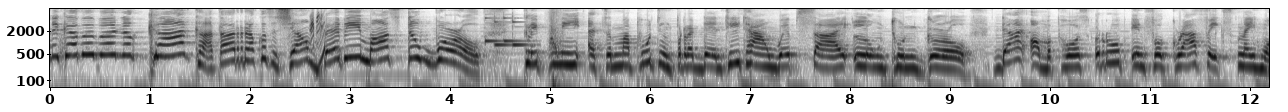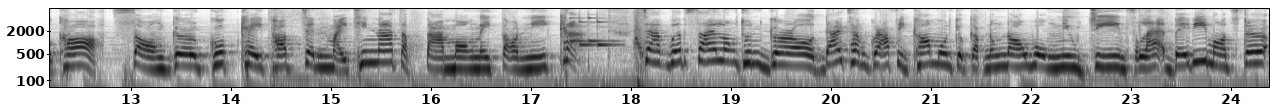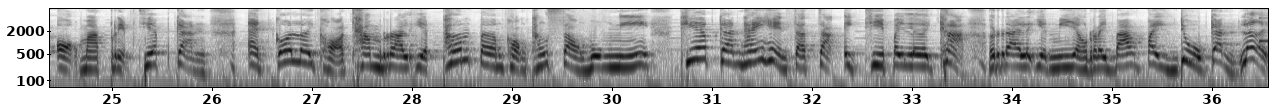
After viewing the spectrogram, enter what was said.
วัสดีครับเพื่อนๆนะคะขอต้อนรับเข้าสู่ช่อง Baby Monster World คลิปนี้อาจจะมาพูดถึงประเด็นที่ทางเว็บไซต์ลงทุน Girl ได้ออกมาโพสต์รูปอินโฟกราฟิกในหัวข้อ 2 Girl Group K-pop เจนใหม่ที่น่าจับตามองในตอนนี้ค่ะ จากเว็บไซต์ลงทุน Girl ได้ทำกราฟิกข้อมูลเกี่ยวกับน้องๆ วง New Jeans และ Baby Monster ออกมาเปรียบเทียบกัน แอดก็เลยขอทำรายละเอียดเพิ่มเติมของทั้งสองวงนี้ เทียบกันให้เห็นจัดจักอีกทีไปเลยค่ะ รายละเอียดมีอย่างไรบ้างไปดูกันเลย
